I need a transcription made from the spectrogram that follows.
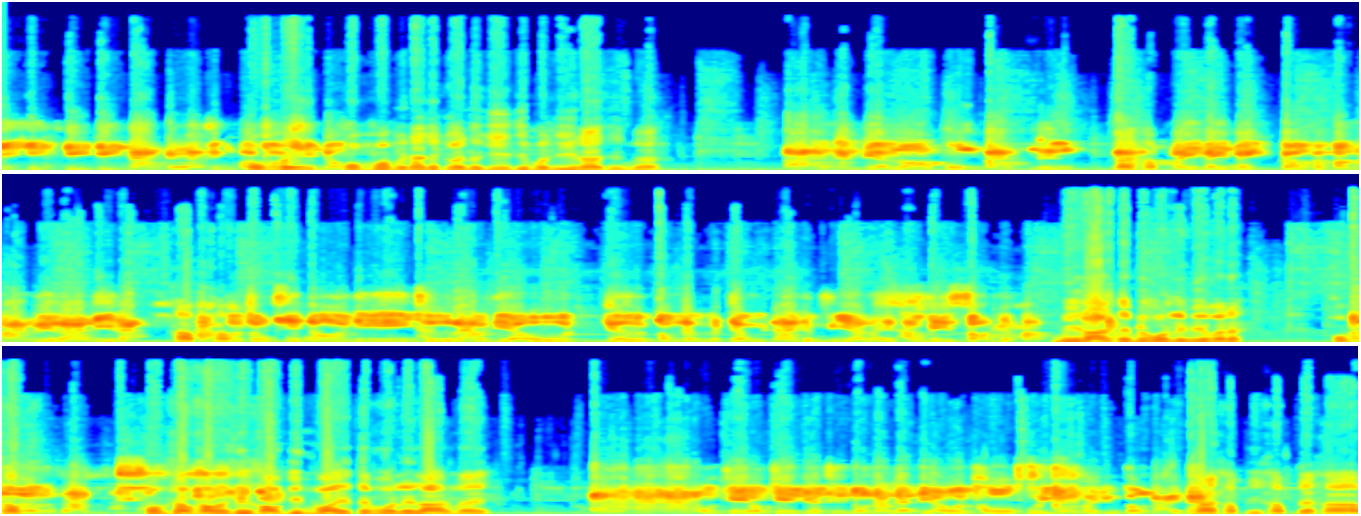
นี่อีกอีกอีกนานไหมครับถึงผมไม่โตชิโน่ผมว่าไม่น่าจะเกินทั้งยี่สิบนาทีน่าถึงนะ ได้ครับไม่ไม่ไม่ก็ก็ประมาณเวลานี้แหละครับถ้าครับโปโตชิโน่นี่ถึงแล้วเดี๋ยว เจอตรงนั้นมันจะไม่น่าจะมีอะไรอเมซอนหรือเปล่ามีร้านเต็มไปหมดเลยพี่อย่างนั้นนะผมชอบเร้านผมชอบเข้าไปซื้อของกินบ่อยเต็มหมดเลยร้านข้างในอ่าอ่าอ่าโอเคโอเค เดี๋ยวถึงตรงนั้นแล้วเดี๋ยวโทรคุยกันว่าอยู่ตรงไหนนะได้ครับพี่ครับได้ครับ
